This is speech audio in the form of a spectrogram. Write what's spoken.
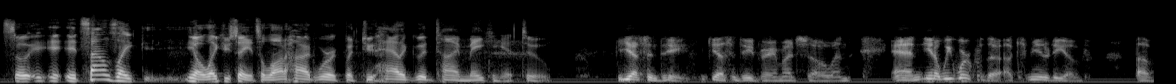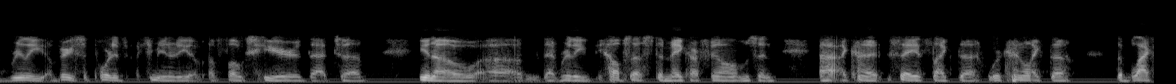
so it, it sounds like you know, like you say, it's a lot of hard work, but you had a good time making it too. Yes, indeed. Yes, indeed, very much so. And and you know, we work with a, a community of of really a very supportive community of, of folks here that uh, you know, uh, that really helps us to make our films. And uh, I kind of say it's like the we're kind of like the the black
